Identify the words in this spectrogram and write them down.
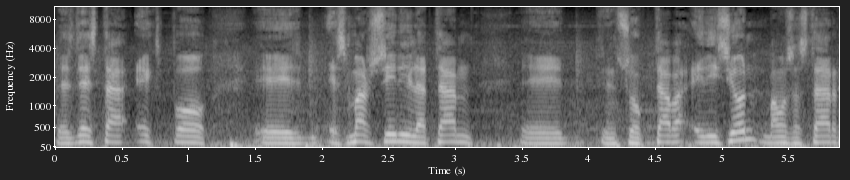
desde esta Expo eh, Smart City Latam eh, en su octava edición. Vamos a estar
